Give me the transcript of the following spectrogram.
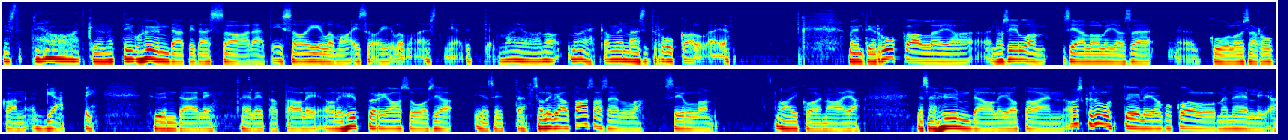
Ja sitten, että joo, että kyllä nyt niin kuin hyndää pitäisi saada, että iso ilma, iso ilma. Ja sitten mietittiin, että no joo, no, no ehkä mennään sitten rukalle ja mentiin Rukalle ja no silloin siellä oli jo se äh, kuuluisa Rukan gappi hyndä, eli, eli tota oli, oli hyppyriosuus ja, ja sitten se oli vielä tasaisella silloin aikoinaan ja, ja se hyndä oli jotain, olisiko se ollut tyyli joku kolme, neljä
